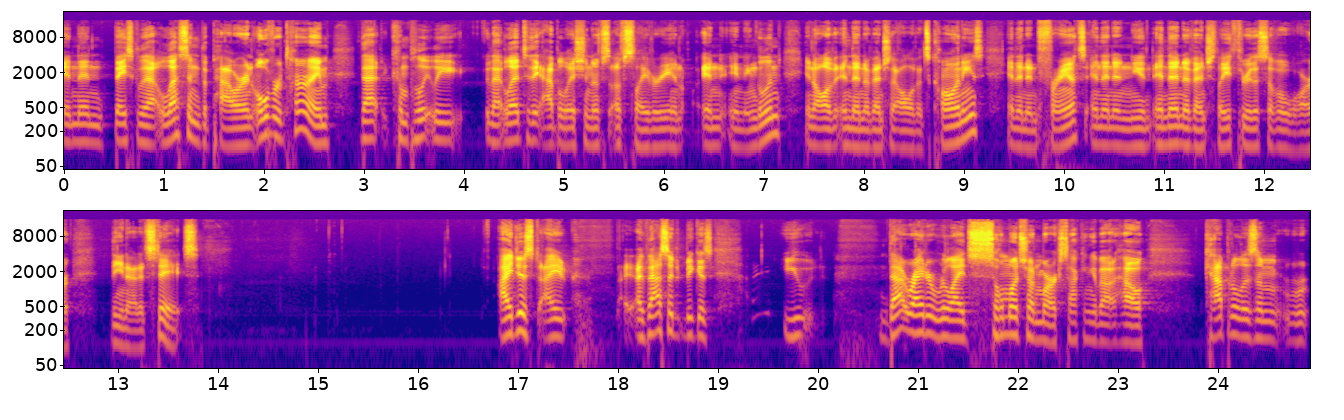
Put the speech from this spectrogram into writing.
and then basically that lessened the power. And over time that completely that led to the abolition of, of slavery in, in, in England and all of and then eventually all of its colonies and then in France and then in and then eventually through the Civil War the United States. I just I I've asked it because you that writer relied so much on Marx talking about how capitalism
